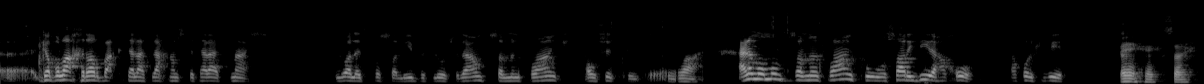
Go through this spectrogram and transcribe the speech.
آه، قبل آخر أربع قتالات لا خمس قتالات ماشي. الولد فصل يبي فلوس وذا انفصل من فرانك أو ست الظاهر على العموم انفصل من فرانك وصار يديره أخوه أخوه الكبير. إيه إيه صحيح.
